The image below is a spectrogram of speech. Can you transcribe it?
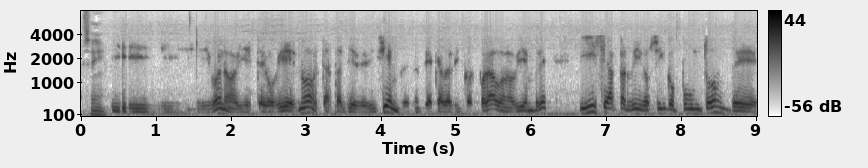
Sí. Y, y- y bueno, y este gobierno está hasta el 10 de diciembre, tendría que haber incorporado noviembre, y se ha perdido cinco puntos de,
